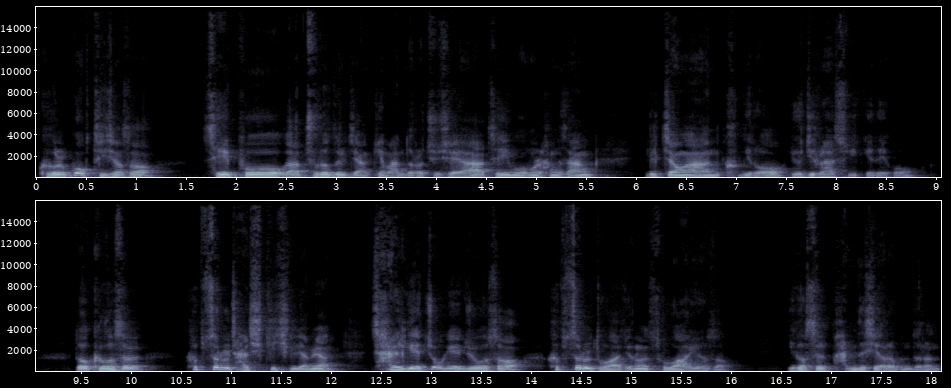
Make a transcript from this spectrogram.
그걸 꼭 드셔서 세포가 줄어들지 않게 만들어 주셔야 저희 몸을 항상 일정한 크기로 유지를 할 수 있게 되고 또 그것을 흡수를 잘 시키시려면 잘게 쪼개 주어서 흡수를 도와주는 소화 효소 이것을 반드시 여러분들은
